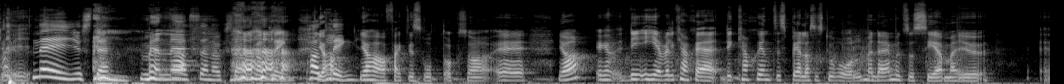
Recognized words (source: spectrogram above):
Nej, just det! Men eh, Fasen också. Paddling. Paddling. Jag, jag har faktiskt rott också. Eh, ja, det är väl kanske, det kanske inte spelar så stor roll, men däremot så ser man ju eh,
